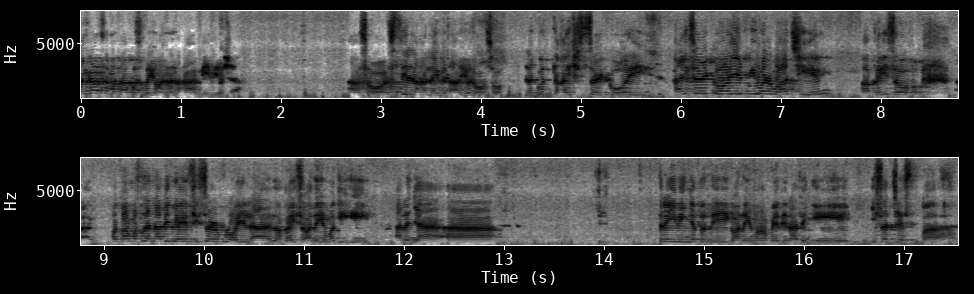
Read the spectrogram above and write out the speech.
Hanggang sa matapos ba yung ano, naka-video siya? Ah, so, still naka-live tayo, no? So, lagot ka kay Sir Koy. Hi, Sir Koy, if you are watching. Okay, so, uh, pagmamasdan natin ngayon si Sir Froilan. Okay, so ano yung magiging, ano niya, ah, training niya today, kung ano yung mga pwede natin i-suggest pa.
